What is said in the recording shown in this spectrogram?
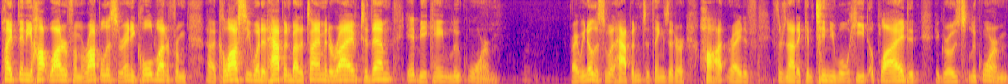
piped any hot water from Hierapolis or any cold water from uh, Colossae, what had happened by the time it arrived to them, it became lukewarm. Right? We know this is what happens to things that are hot, right? If, if there's not a continual heat applied, it, it grows lukewarm.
